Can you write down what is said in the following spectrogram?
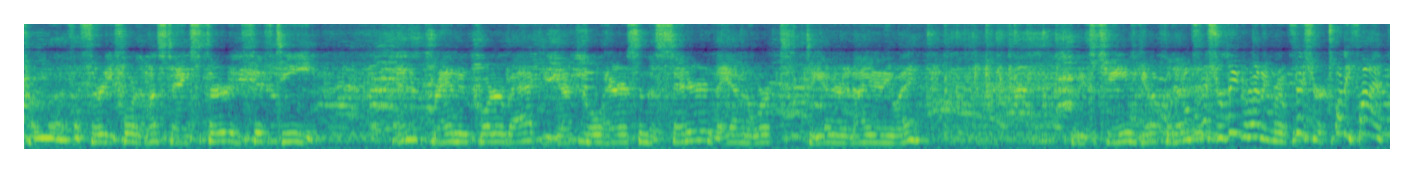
From uh, the 34, the Mustangs, third and 15. And a brand new quarterback. You got Cole Harrison, the center. They haven't worked together tonight anyway. Good exchange, get up the middle. Fisher, big running room. Fisher, 25.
